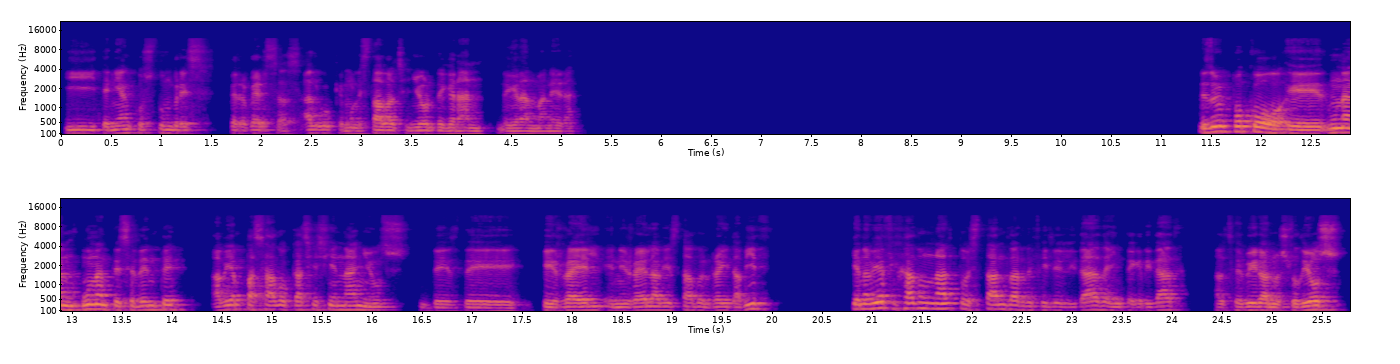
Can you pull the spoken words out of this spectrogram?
y tenían costumbres perversas, algo que molestaba al Señor de gran, de gran manera. Les doy un poco eh, un antecedente. Habían pasado casi 100 años desde que Israel, en Israel había estado el rey David quien había fijado un alto estándar de fidelidad e integridad al servir a nuestro Dios.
